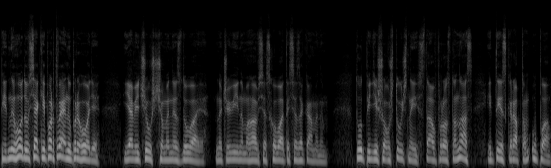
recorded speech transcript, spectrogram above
під негоду всякий портвейн у пригоді. Я відчув, що мене здуває. Ночовій намагався сховатися за каменем. Тут підійшов штучний, став просто нас, і тиск раптом упав.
